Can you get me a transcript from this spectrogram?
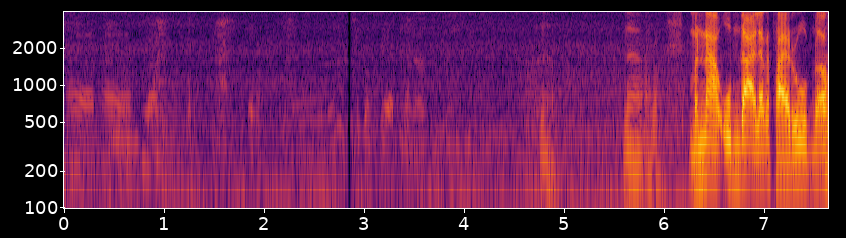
ให้อภัยกันจะเสียบนะ น่าอร่อยมันน่าอุ้มได้แล้วก็ถ่ายรูปเนาะ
